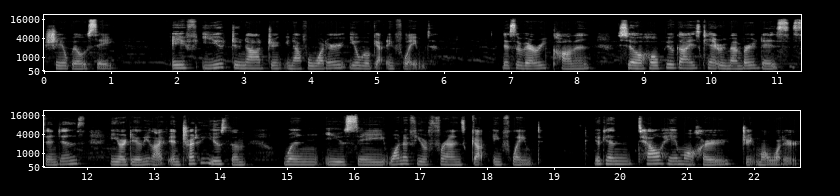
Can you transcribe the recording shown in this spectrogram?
She will say, if you do not drink enough water, you will get inflamed. That's very common. So hope you guys can remember this sentence in your daily life and try to use them when you see one of your friends got inflamed. You can tell him or her drink more water，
